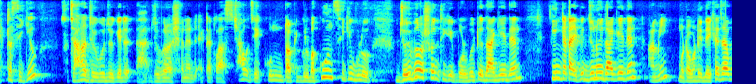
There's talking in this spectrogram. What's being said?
একটা সিকিউ সো যারা জৈব যুগের জৈব রসায়নের একটা ক্লাস চাও যে কোন টপিকগুলো বা কোন সিকিউগুলো জৈব রসায়ন থেকে পড়ব, একটু দাগিয়ে দেন। তিনটা টাইপের জন্যই দাগিয়ে দেন। আমি মোটামুটি দেখে যাব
